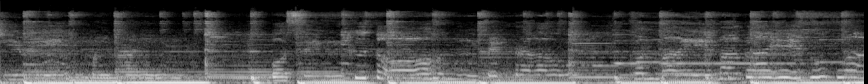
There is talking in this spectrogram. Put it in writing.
ชีวิตใหม่ๆบ่เซ็งคือตอนเป็นเรา คนใหม่มาใกล้ทุกวั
